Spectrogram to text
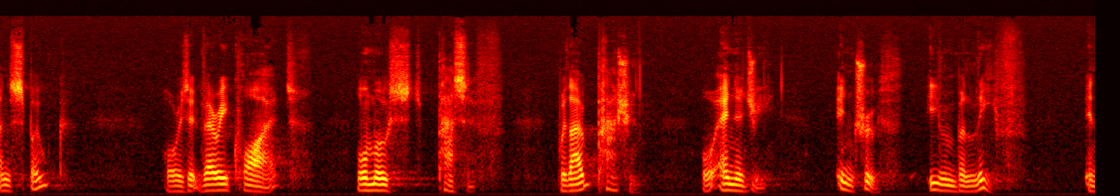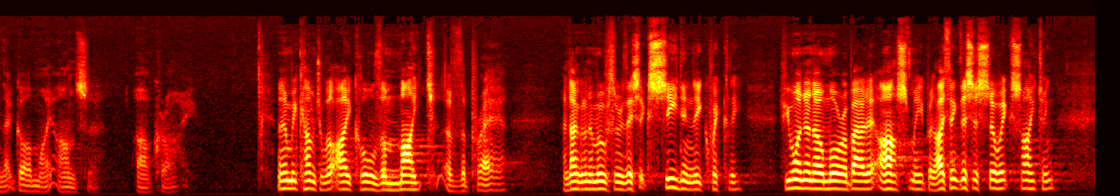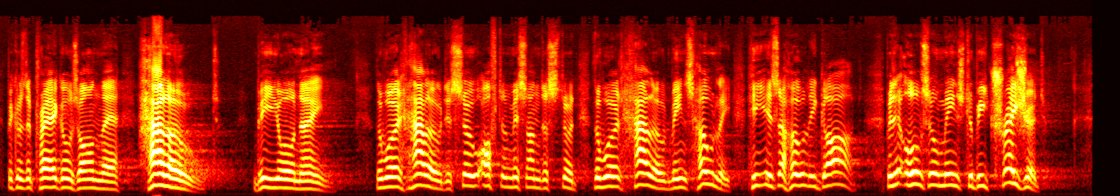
and spoke or is it very quiet, almost passive, without passion or energy, in truth, even belief in that God might answer our cry? And then we come to what I call the might of the prayer. And I'm going to move through this exceedingly quickly. If you want to know more about it, ask me. But I think this is so exciting because the prayer goes on there Hallowed be your name. The word hallowed is so often misunderstood. The word hallowed means holy. He is a holy God. But it also means to be treasured,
